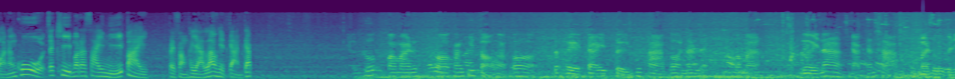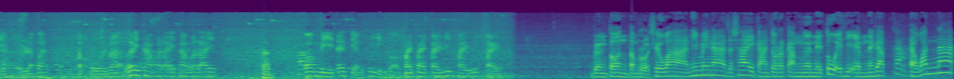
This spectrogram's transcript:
ก่อนทั้งคู่จะขี่มอเตอร์ไซค์หนีไป ไปฟังพยานเล่าเหตุการณ์ครับทุกประมาณพอครั้งที่สองอะก็สะเทือนใจตื่นขึ้นมาก็นั่นแหละก็มาเงยหน้าจากชั้นสามมาดูแบบนี้ แล้วก็ตะโกนว่า เอ้ยทำอะไรทำอะไรครับ ก็มีได้เสียงผู้หญิงบอกไปไปไปรีบไปรีบไป เบื้องต้นตำรวจเชื่อว่านี่ไม่น่าจะใช่การโจรกรรมเงินในตู้ ATM นะครับ ค่ะแต่ว่าน่า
